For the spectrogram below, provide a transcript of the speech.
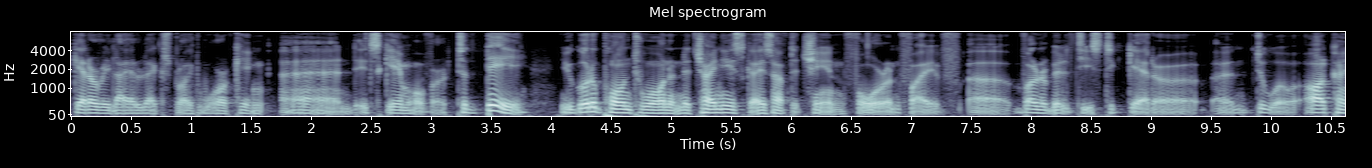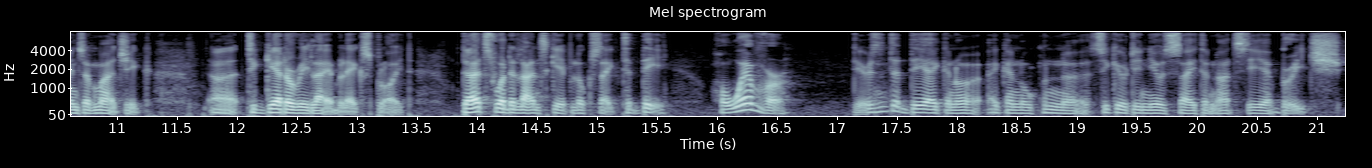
get a reliable exploit working, and it's game over. Today, you go to Pwn2Own, and the Chinese guys have to chain four and five uh, vulnerabilities together and do all kinds of magic uh, to get a reliable exploit. That's what the landscape looks like today. However, there isn't a day I can I can open a security news site and not see a breach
